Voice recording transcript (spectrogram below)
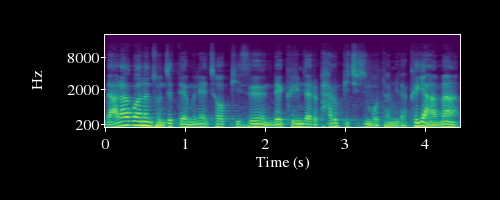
나라고 하는 존재 때문에 저 빛은 내 그림자를 바로 비추지 못합니다. 그게 아마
